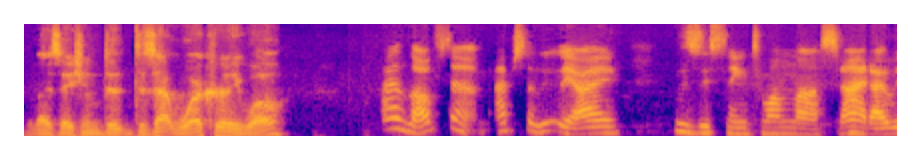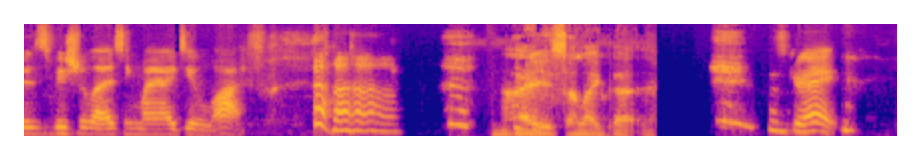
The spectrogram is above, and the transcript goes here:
visualization does that work really well i love them absolutely i was listening to one last night. I was visualizing my ideal life. nice. I like that. It was great.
